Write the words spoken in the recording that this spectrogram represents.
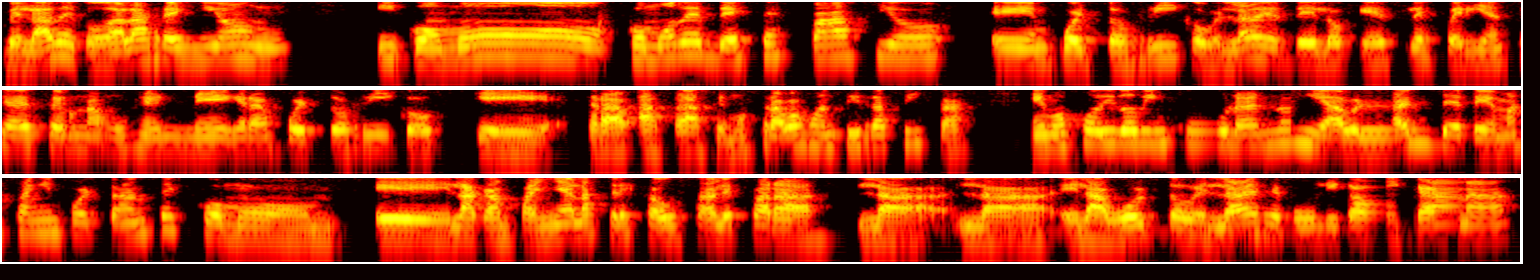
¿verdad? De toda la región y cómo, cómo desde este espacio en Puerto Rico, ¿verdad? Desde lo que es la experiencia de ser una mujer negra en Puerto Rico, que hasta hacemos trabajo antirracista, hemos podido vincularnos y hablar de temas tan importantes como eh, la campaña de las tres causales para la, el aborto, ¿verdad? En República Dominicana,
